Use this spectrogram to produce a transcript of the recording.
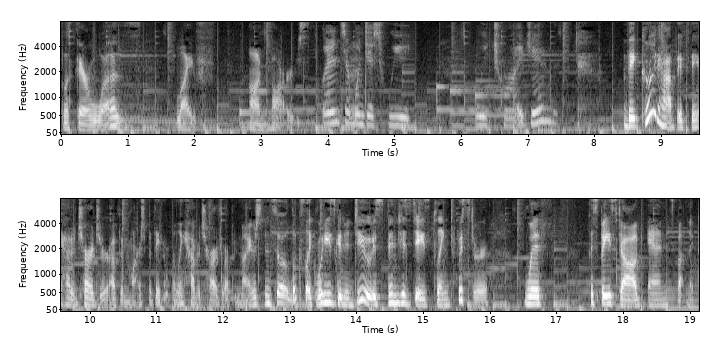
but there was life on Mars. Couldn't someone just re recharge? They could have if they had a charger up in Mars, but they don't really have a charger up in Mars. And so it looks like what he's going to do is spend his days playing Twister with the space dog and Sputnik,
